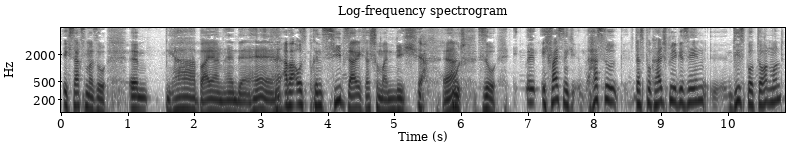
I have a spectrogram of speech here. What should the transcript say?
ich sag's mal so. Ähm, ja, Bayern, hä, hä, hä. aber aus Prinzip sage ich das schon mal nicht. Ja, gut. So, äh, ich weiß nicht, hast du das Pokalspiel gesehen, Duisburg-Dortmund?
